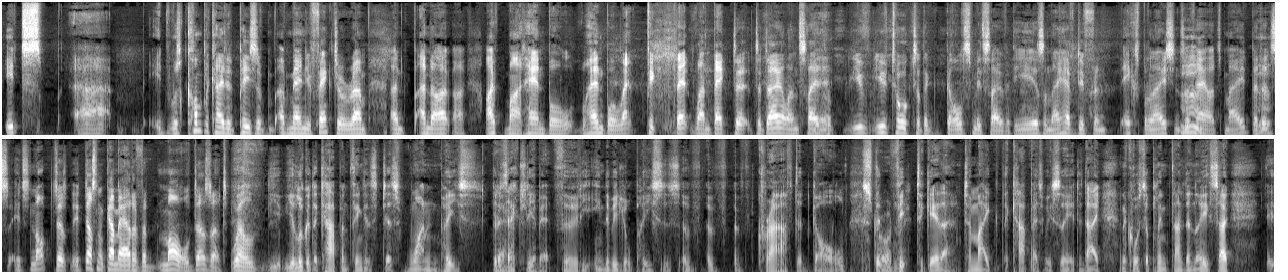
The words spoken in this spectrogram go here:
it's uh, it was a complicated piece of, of manufacture, um, and and I, I I might handball handball that pick that one back to, to Dale and say, Yeah. look, you've you've talked to the goldsmiths over the years, and they have different explanations of Mm. how it's made, but Mm. it's it's not just it doesn't come out of a mould, does it? Well, you, you look at the cup and think it's just one piece, but it's actually about 30 individual pieces of, of, of crafted gold that fit together to make the cup as we see it today. And of course, the plinth underneath. So,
